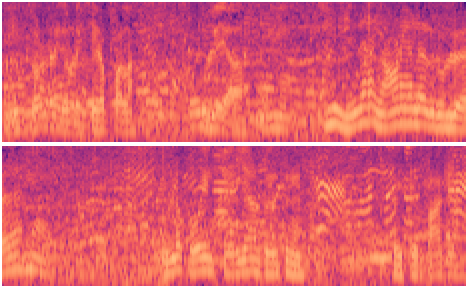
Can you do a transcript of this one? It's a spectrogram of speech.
நம்ம சொல்கிற இதோட சிறப்பெல்லாம். உள்ளையா? என்னடா யானையெல்லாம் இருக்குது உள்ள? உள்ள கோயில் சரியான பெருசுங்க. போய் சரி பார்க்கலாம்.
